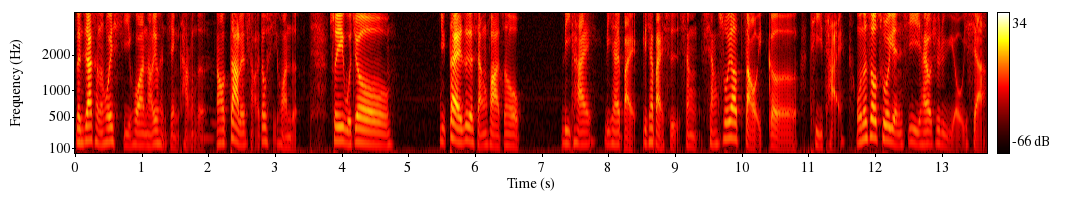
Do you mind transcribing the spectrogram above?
人家可能会喜欢，然后又很健康的，然后大人小孩都喜欢的。所以我就你带着这个想法之后，离开离开百离开百事，想想说要找一个题材。我那时候除了演戏，还有去旅游一下，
